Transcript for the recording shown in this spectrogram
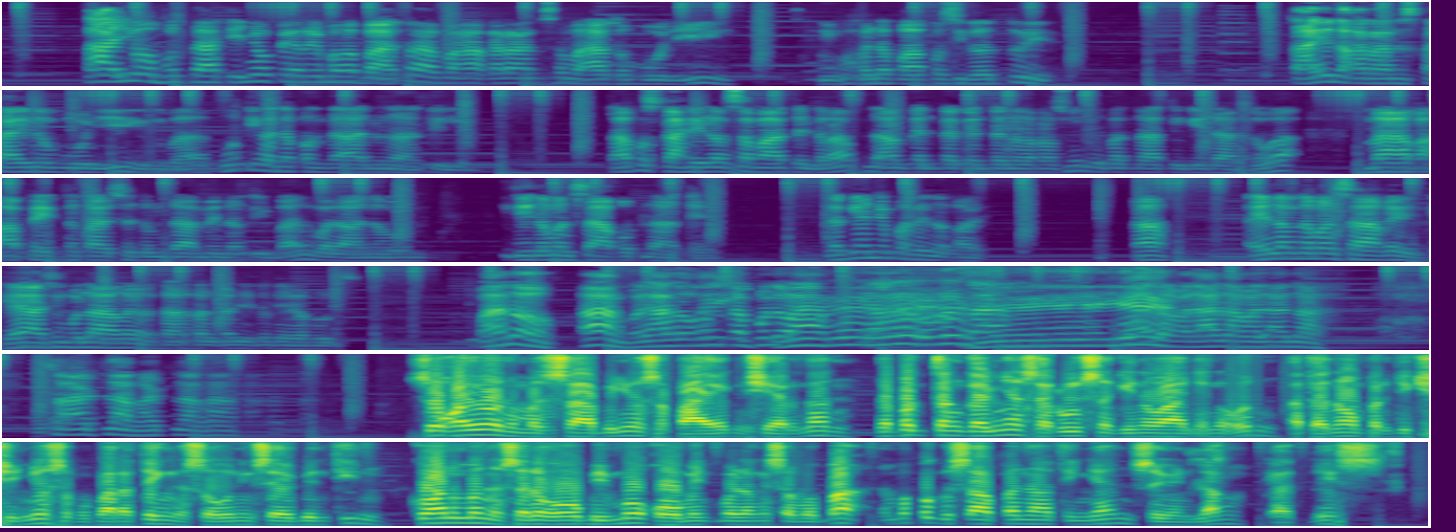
Tayo, abot natin yun, pero yung mga bata, makakaranas sa maagang bullying. Hindi ko pa napapasigal to eh. Tayo nakaranas tayo ng bullying, di ba? Buti nga napagdaanan natin eh. Tapos dahil lang sa battle rap na ang ganda-ganda ng rason, ba't natin ginagawa? Makaka-apekto tayo sa damdamin ng iba, wala naman, hindi naman sakop natin. Lagyan niyo pa rin ng art. Ha? Ayun lang naman sa akin. Kaya simula ngayon, tatanggalin ko na yung rules. Paano? Ah, wala na ulit sa pulo ah. Wala na, wala na, wala na. Sa art lang, art lang ha. So kayo, ano masasabi nyo sa payag ni Shernan na pagtanggal niya sa rules na ginawa niya noon? At ano ang prediction nyo sa paparating na Zoning 17? Kung ano man ang sa loobin mo, comment mo lang sa baba na mapag-usapan natin yan. So yun lang. God bless.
